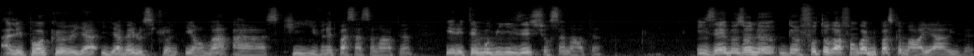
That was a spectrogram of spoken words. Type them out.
À l'époque, euh, il y, avait le cyclone Irma à ce qui venait de passer à Saint-Martin et elle était mobilisée sur Saint-Martin. Ils avaient besoin d'un d'un photographe en Guadeloupe parce que Maria arrivait.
